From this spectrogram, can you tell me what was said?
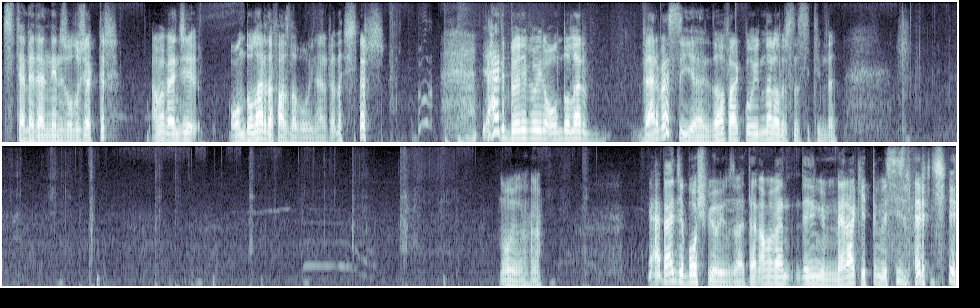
sitem edenleriniz olacaktır. Ama bence 10 dolar da fazla bu oyun arkadaşlar. Yani böyle bir oyuna 10 dolar vermezsin yani. Daha farklı oyunlar alırsın Steam'den. Ne oluyor lan? Ha. Yani bence boş bir oyun zaten ama ben dediğim gibi merak ettim ve sizler için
